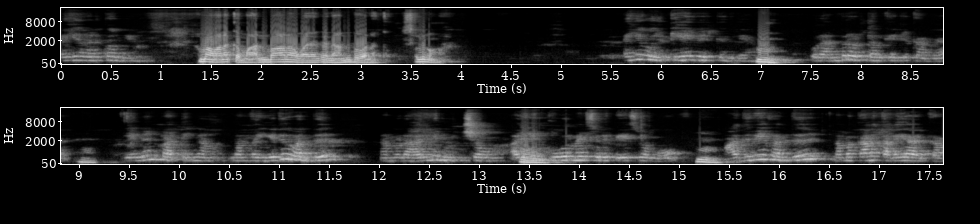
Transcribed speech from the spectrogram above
ஐயா வணக்கம் அம்மா வணக்கம்மா அன்பான வணக்கம் அன்பு வணக்கம். சொல்லுங்கம்மா. ஐயா ஒரு கேள்வி இருக்குங்க. ஒரு அன்பர் ஒருத்தவங்க கேட்டிருக்காங்க. என்னன்னு பாத்தீங்கன்னா நம்ம எது வந்து நம்மளோட அறிவின் உச்சம் அறிவின் கூர்மை சொல்லி பேசுறோமோ ம். அதுவே வந்து நமக்கான தலையா இருக்கா?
